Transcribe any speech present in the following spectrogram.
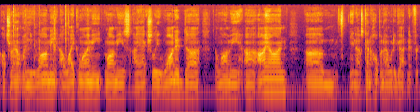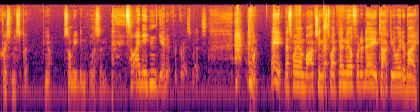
I'll try out my new Lamy. I like Lamy Lamys. I actually wanted uh, the Lamy uh, Aion. Um, you know, I was kind of hoping I would have gotten it for Christmas, but you know, somebody didn't listen, so I didn't get it for Christmas. Anyway, hey, that's my unboxing. That's my pen mail for today. Talk to you later. Bye.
